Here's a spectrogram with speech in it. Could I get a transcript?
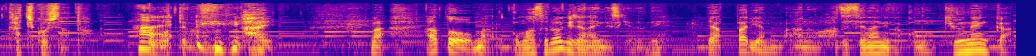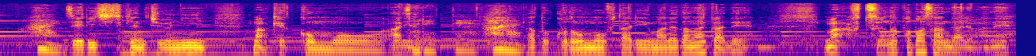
勝ち越したと思ってます。はい、はい、まあ、あと、まあ、ごまするわけじゃないんですけどねやっぱりあの外せないのがこの9年間、はい、税理士試験中に、まあ、結婚もあり、はい、あと子供も2人生まれた中で、まあ、普通のパパさんであればね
